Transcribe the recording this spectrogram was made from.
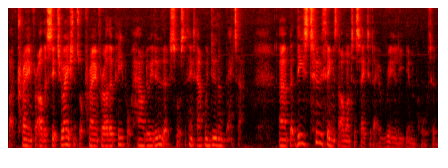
like praying for other situations or praying for other people. How do we do those sorts of things? How can we do them better? Uh, but these two things that I want to say today are really important.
